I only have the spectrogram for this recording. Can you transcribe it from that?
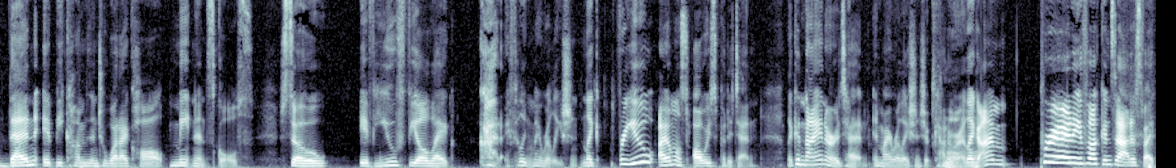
then it becomes into what I call maintenance goals. So if you feel like, God, I feel like my relation, like for you, I almost always put a 10, like a nine or a 10 in my relationship category. Aww. Like I'm pretty fucking satisfied.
